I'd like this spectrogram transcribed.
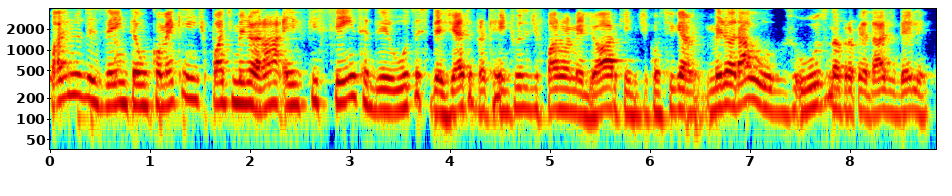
pode nos dizer então como é que a gente pode melhorar a eficiência de uso desse dejeto para que a gente use de forma melhor, que a gente consiga melhorar o, uso na propriedade dele?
